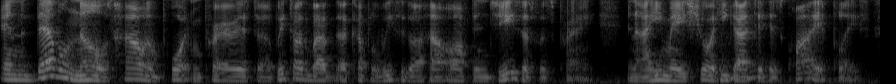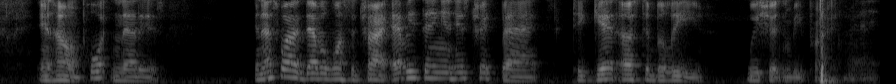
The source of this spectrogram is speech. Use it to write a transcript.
And the devil knows how important prayer is to us. We talked about a couple of weeks ago how often Jesus was praying and how he made sure he got to mm-hmm. his quiet place and how important that is. And that's why the devil wants to try everything in his trick bag to get us to believe we shouldn't be praying. Right.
